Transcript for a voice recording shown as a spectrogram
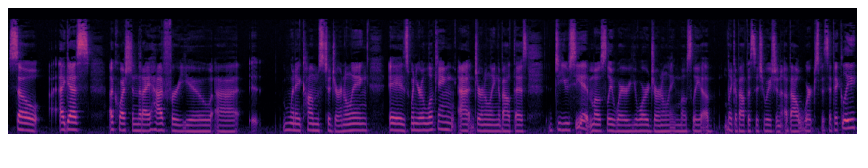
So I guess a question that I have for you. Uh, when it comes to journaling is when you're looking at journaling about this, do you see it mostly where you're journaling mostly a, like about the situation about work specifically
